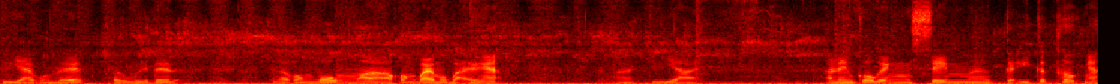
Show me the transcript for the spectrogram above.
Chiều dài phần đế từ vị trí là khoảng 4 khoảng 37 nha. À, chiều dài anh em cố gắng xem ờ, kỹ kích thước nha.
